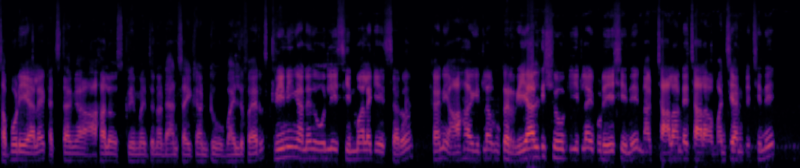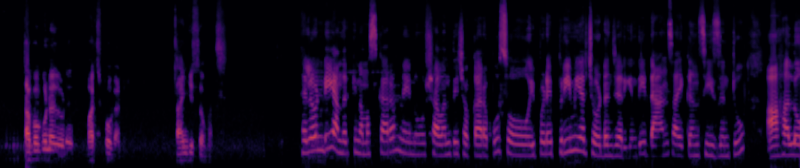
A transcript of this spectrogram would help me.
సపోర్ట్ చేయాలి. ఖచ్చితంగా ఆహాలో స్క్రీన్ అవుతున్న dance icon two wild fire screening అనేది ఓన్లీ సినిమాలకే ఇస్తారు. కానీ ఆహా ఇట్లా ఒక రియాలిటీ షోకి ఇట్లా ఇప్పుడు వేసింది. నాకు చాలా అంటే చాలా మంచిగా అనిపించింది. తప్పకుండా చూడదు మర్చిపోకండి. Thank you so much hello అండి అందరికీ నమస్కారం. నేను శ్రవంతి చొక్కారపు. సో ఇప్పుడే ప్రీమియర్ చూడడం జరిగింది. డాన్స్ ఐకన్ సీజన్ టూ ఆహాలో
